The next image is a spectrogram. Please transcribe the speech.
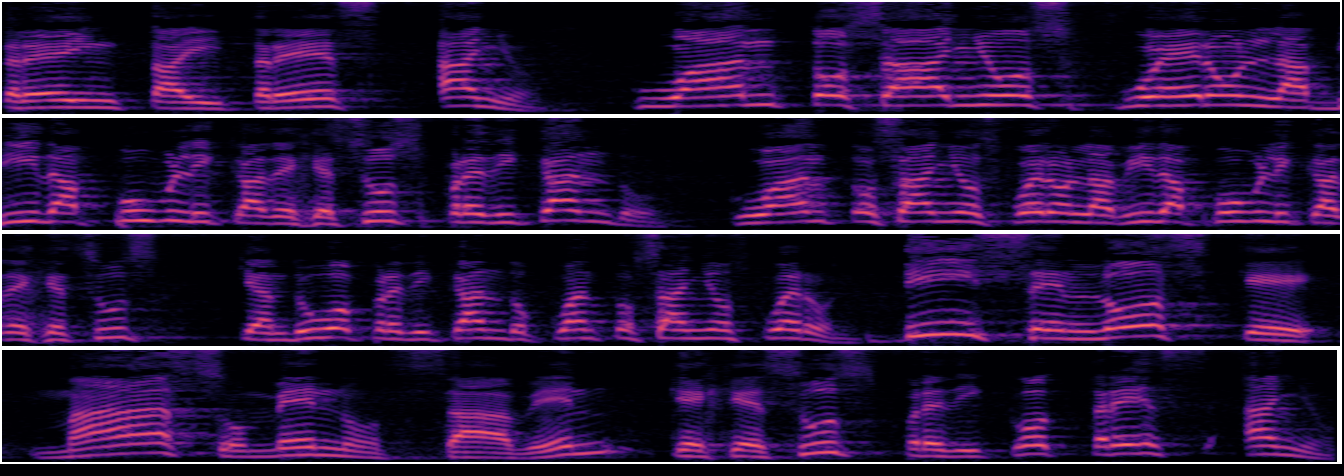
33 años. ¿Cuántos años fueron la vida pública de Jesús predicando? ¿Cuántos años fueron la vida pública de Jesús que anduvo predicando? ¿Cuántos años fueron? Dicen los que más o menos saben que Jesús predicó tres años.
